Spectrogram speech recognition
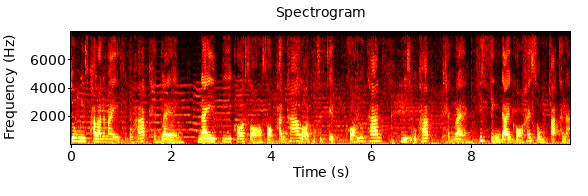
จงมีพลานามัยสุขภาพแข็งแรง ในปีพศ 2567 ขอให้ทุกท่านมีสุขภาพแข็งแรง คิดสิ่งใดขอให้สมปรารถนา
